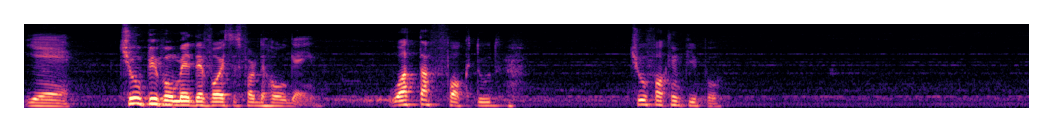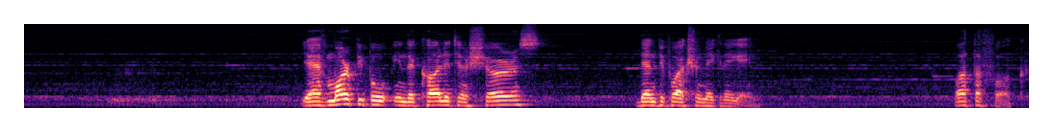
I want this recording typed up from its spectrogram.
Yeah, two people made the voices for the whole game. What the fuck, dude? two fucking people. You have more people in the quality assurance than people actually make the game. What the fuck?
